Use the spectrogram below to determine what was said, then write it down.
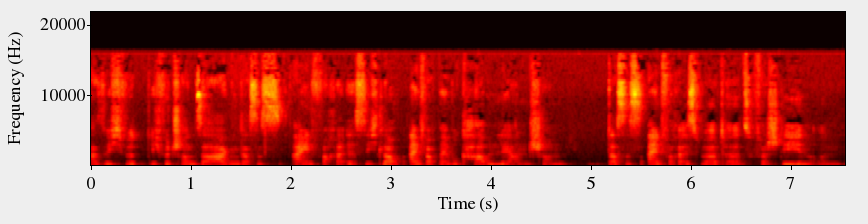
Also ich würde ich würd schon sagen, dass es einfacher ist. Ich glaube einfach beim Vokabellernen schon, dass es einfacher ist, Wörter zu verstehen und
